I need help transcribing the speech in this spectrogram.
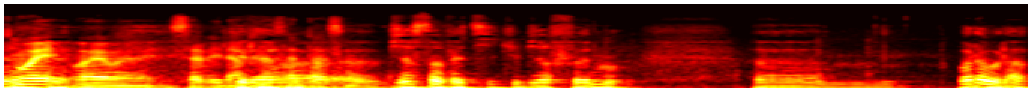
Ouais, ouais, ouais, ça avait l'air l'air sympa euh, ça. bien sympathique et bien fun. Voilà, voilà.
